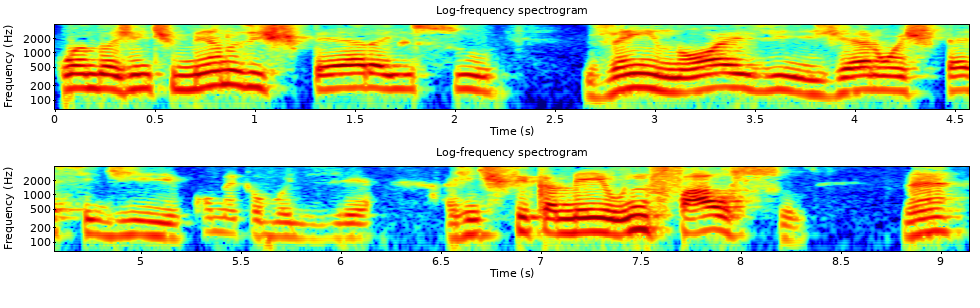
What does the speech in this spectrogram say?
quando a gente menos espera isso vem em nós e gera uma espécie de, como é que eu vou dizer? A gente fica meio infalso, né?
